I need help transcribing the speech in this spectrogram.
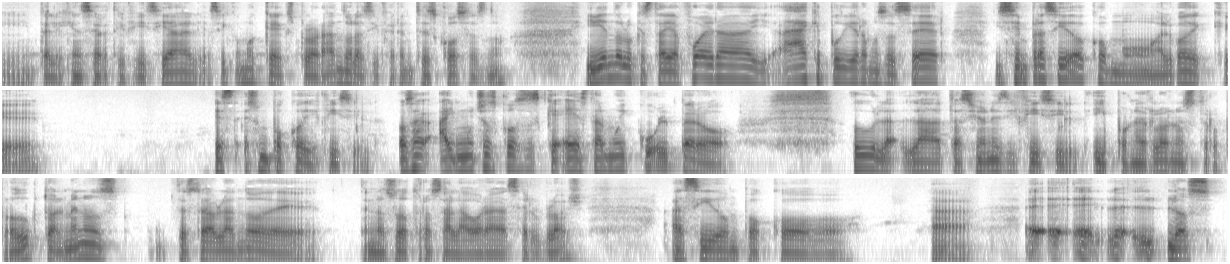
inteligencia artificial y así como que explorando las diferentes cosas, ¿no? Y viendo lo que está allá afuera y, ah, ¿qué pudiéramos hacer? Y siempre ha sido como algo de que es, es un poco difícil. O sea, hay muchas cosas que están muy cool, pero la, adaptación es difícil y ponerlo en nuestro producto, al menos te estoy hablando de, nosotros a la hora de hacer blush, ha sido un poco... Uh, los,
